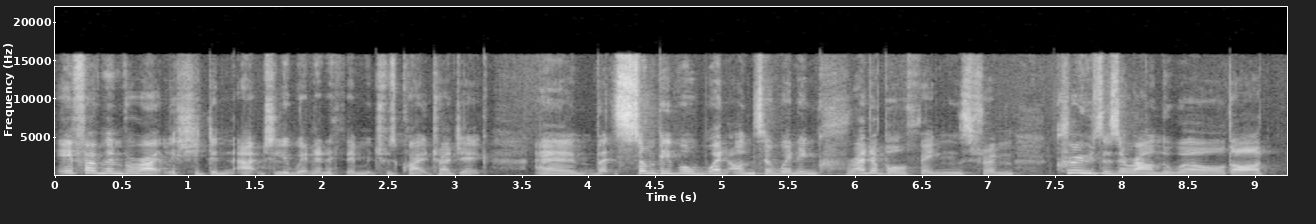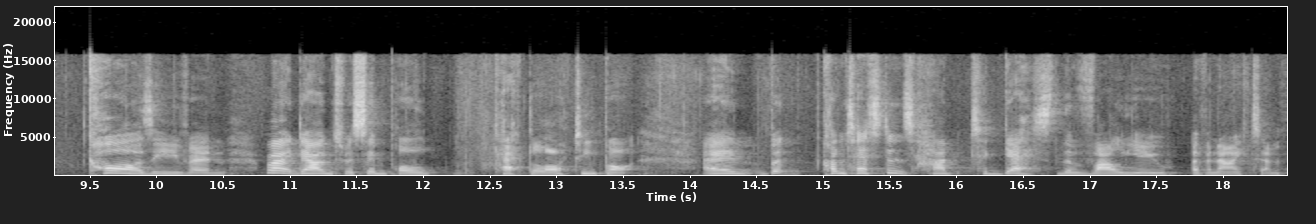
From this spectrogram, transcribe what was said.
If I remember rightly, she didn't actually win anything, which was quite tragic. Um, but some people went on to win incredible things from cruises around the world or cars even, right down to a simple kettle or teapot. Um, but contestants had to guess the value of an item.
